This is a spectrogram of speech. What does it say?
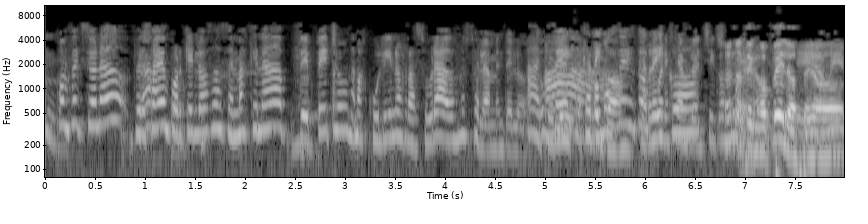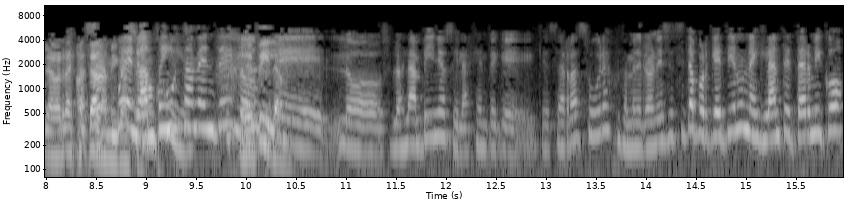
Mm. Confeccionado, pero ¿saben por qué los hacen? Más que nada de pechos masculinos rasurados, no solamente los. Ah, qué rico, como rico, por ejemplo, chicos. Yo no tengo pelos, Eh, pero a mí la verdad es que acá- mi. Bueno, Lampiño. justamente los, eh, los, los lampiños y la gente que, que se rasura justamente lo necesita porque tiene un aislante térmico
